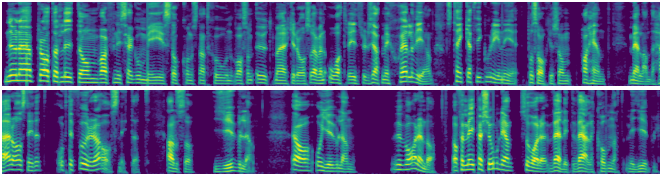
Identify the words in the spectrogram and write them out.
nu när jag pratat lite om varför ni ska gå med i Stockholms nation, vad som utmärker oss och även återintroducerat mig själv igen, så tänker jag att vi går in på saker som har hänt mellan det här avsnittet och det förra avsnittet. Alltså julen. Ja, och julen. Hur var den då? Ja, för mig personligen så var det väldigt välkomnat med jul.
